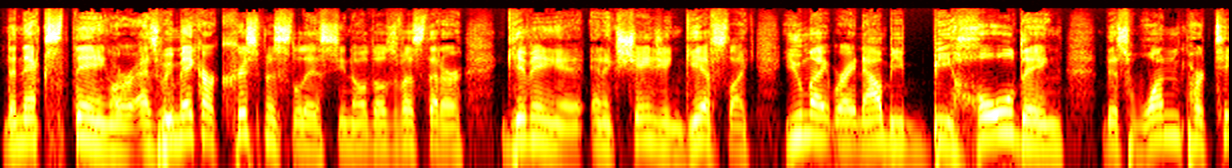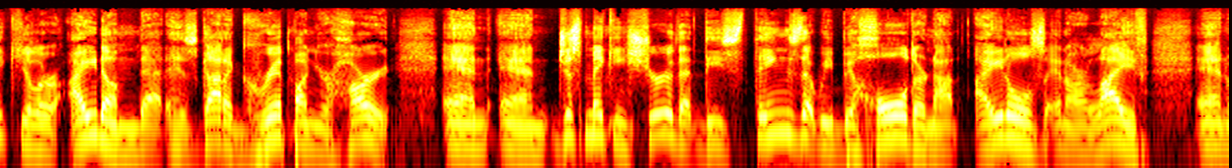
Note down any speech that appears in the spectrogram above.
the next thing, or as we make our Christmas list, you know, those of us that are giving and exchanging gifts, like you might right now be beholding this one particular item that has got a grip on your heart, and and just making sure that these things that we behold are not idols in our life, and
